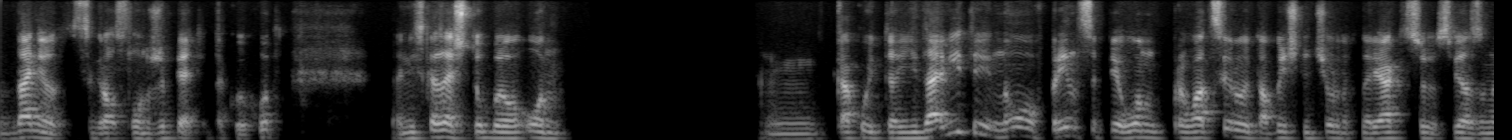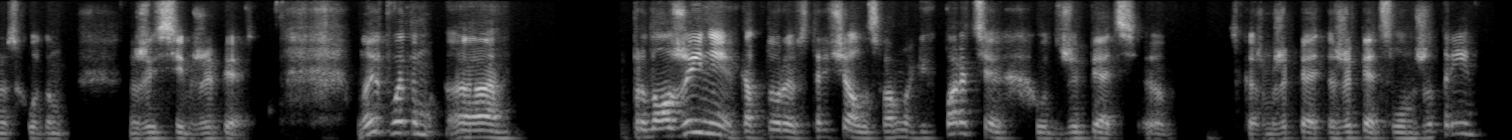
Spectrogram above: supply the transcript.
Даня сыграл слон g5, такой ход. Не сказать, чтобы он какой-то ядовитый, но в принципе он провоцирует обычно черных на реакцию, связанную с ходом g7, g5. Но и в этом э, продолжении, которое встречалось во многих партиях, ход g5, э, скажем, g5, g5 слон g3, Э,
